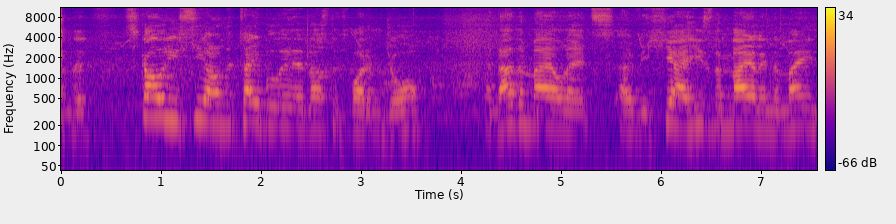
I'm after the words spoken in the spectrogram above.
And the skull you see on the table there had lost its bottom jaw. Another male that's over here, he's the male in the main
